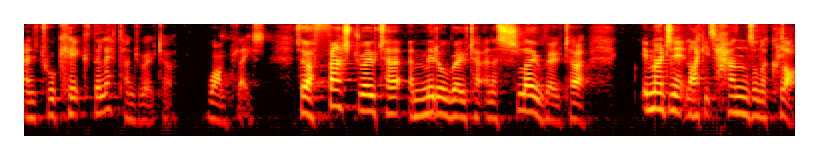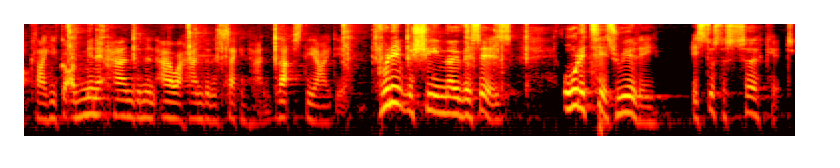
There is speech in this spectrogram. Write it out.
and it will kick the left-hand rotor one place. So a fast rotor, a middle rotor, and a slow rotor. Imagine it like it's hands on a clock, like you've got a minute hand and an hour hand and a second hand. That's the idea. Brilliant machine though this is, all it is really, it's just a circuit.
